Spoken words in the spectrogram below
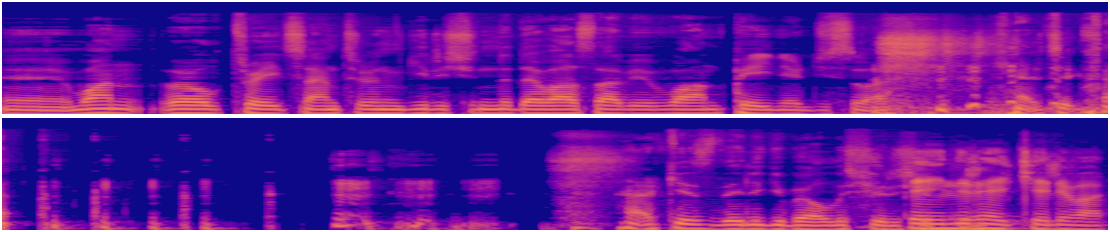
e, One World Trade Center'ın girişinde devasa bir Van peynircisi var. Gerçekten. Herkes deli gibi alışveriş Peynir yapıyor. heykeli var.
